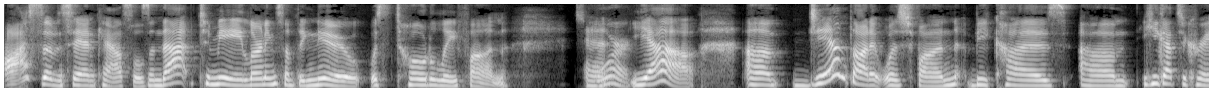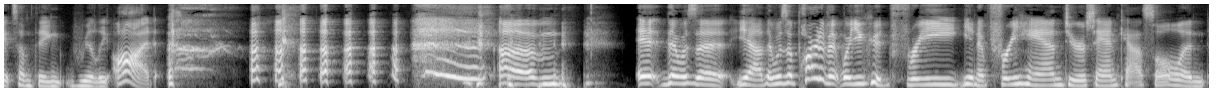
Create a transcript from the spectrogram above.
awesome sandcastles. And that to me, learning something new was totally fun. Sure. And, yeah. Um, Dan thought it was fun because um, he got to create something really odd. um, it, there was a yeah, there was a part of it where you could free you know freehand your sandcastle, and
